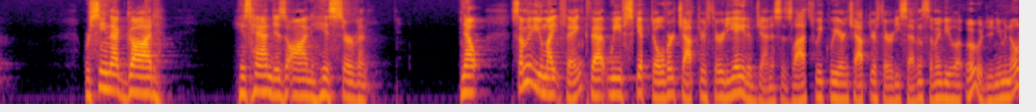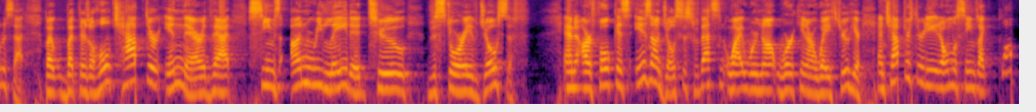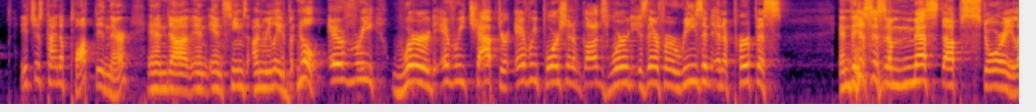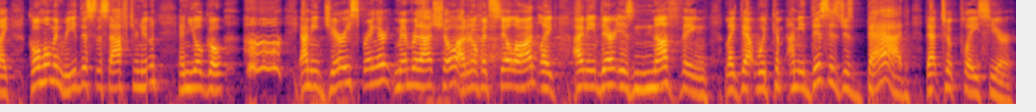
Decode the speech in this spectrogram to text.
We're seeing that God, his hand is on his servant. Now, Some of you might think that we've skipped over chapter 38 of Genesis. Last week we were in chapter 37. Some of you are oh, I didn't even notice that. But, but there's a whole chapter in there that seems unrelated to the story of Joseph. And our focus is on Joseph, so that's why we're not working our way through here. And chapter 38 almost seems like plop, it just kind of plopped in there and, uh, and, and seems unrelated. But no, every word, every chapter, every portion of God's word is there for a reason and a purpose. And this is a messed up story. Like, go home and read this this afternoon, and you'll go, ah. I mean, Jerry Springer, remember that show? I don't know if it's still on. Like, I mean, there is nothing like that would come. I mean, this is just bad that took place here.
